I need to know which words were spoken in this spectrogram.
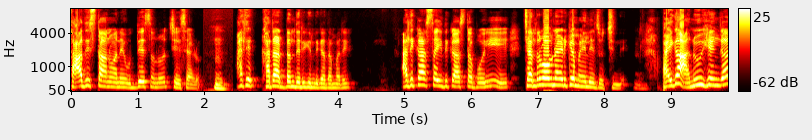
సాధిస్తాను అనే ఉద్దేశంలో చేశాడు. అదే కథ అడ్డం తిరిగింది కదా మరి అది కాస్త ఇది కాస్త పోయి చంద్రబాబు నాయుడికే మైలేజ్ వచ్చింది. పైగా అనూహ్యంగా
